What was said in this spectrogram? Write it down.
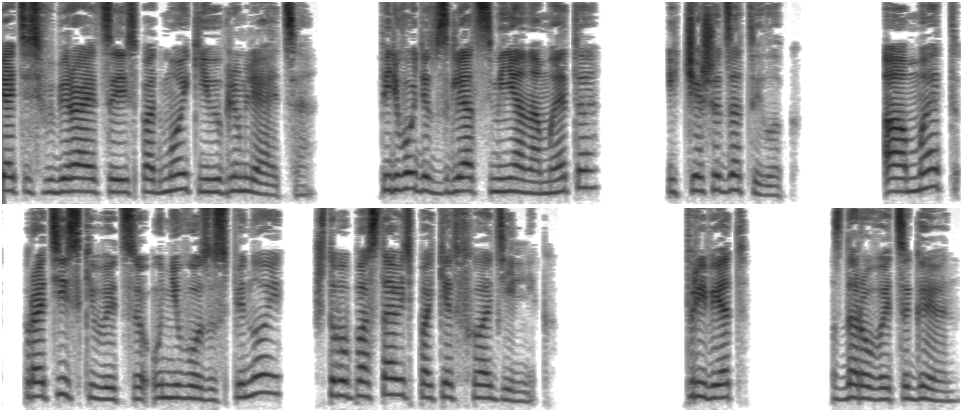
пятясь, выбирается из-под мойки и выпрямляется. Переводит взгляд с меня на Мэтта и чешет затылок. А Мэтт протискивается у него за спиной, чтобы поставить пакет в холодильник. «Привет», — здоровается Гэвин.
